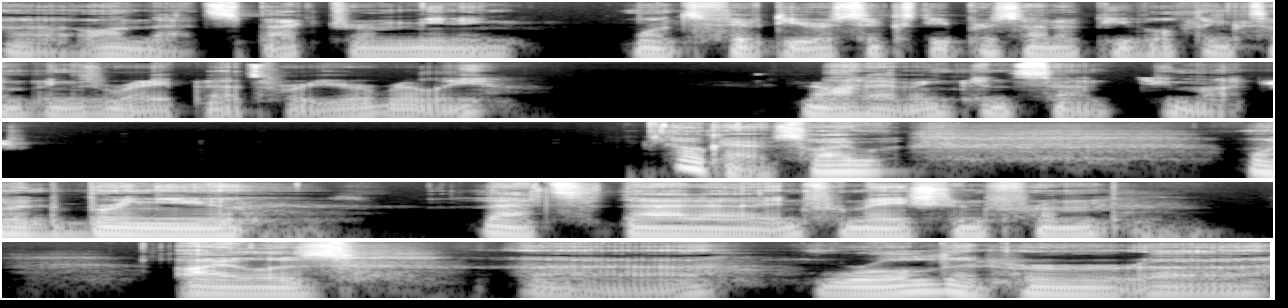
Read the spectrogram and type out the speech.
uh, on that spectrum. Meaning, once fifty or sixty percent of people think something's rape, that's where you're really not having consent too much. Okay, so I wanted to bring you that's that uh, information from Aella's uh, world and her uh,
